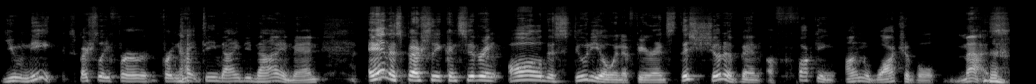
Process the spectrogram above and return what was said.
unique, especially for for 1999, man, and especially considering all the studio interference. This should have been a fucking unwatchable mess,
